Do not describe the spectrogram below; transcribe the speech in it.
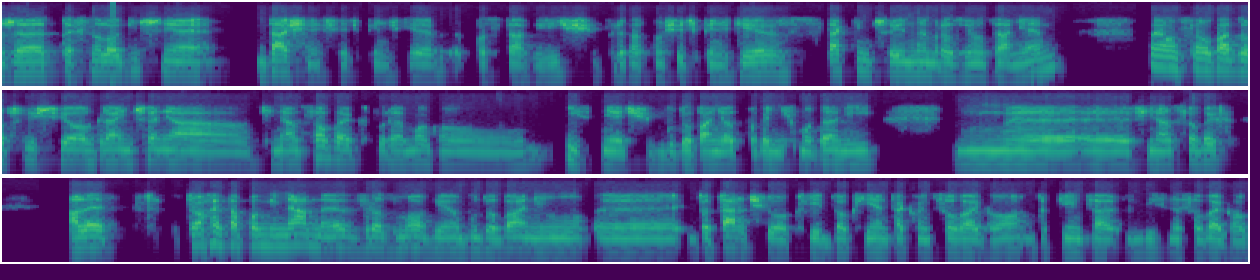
że technologicznie da się sieć 5G postawić, prywatną sieć 5G z takim czy innym rozwiązaniem, mając na uwadze oczywiście ograniczenia finansowe, które mogą istnieć, budowanie odpowiednich modeli mm, e, finansowych, ale trochę zapominamy w rozmowie o budowaniu, e, dotarciu do klienta końcowego, do klienta biznesowego,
